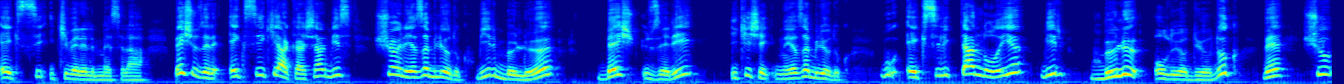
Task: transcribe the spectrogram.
eksi 2 verelim mesela. 5 üzeri eksi 2 arkadaşlar biz şöyle yazabiliyorduk. 1 bölü 5 üzeri 2 şeklinde yazabiliyorduk. Bu eksilikten dolayı bir bölü oluyor diyorduk. Ve şu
